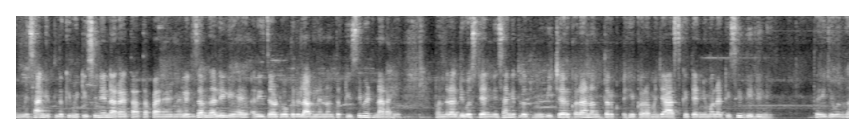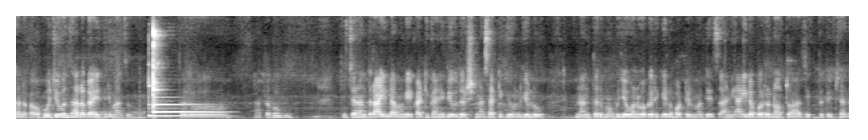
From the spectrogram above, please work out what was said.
पण मी सांगितलं की मी टी सी नेणार आहे. तर आता फायनल एक्झाम झालेली आहे. रिझल्ट वगैरे लागल्यानंतर टी सी भेटणार आहे. पंधरा दिवस त्यांनी सांगितलं तुम्ही विचार करा नंतर हे करा. म्हणजे आज काही त्यांनी मला टी सी दिली नाही. तरी जेवण झालं का? हो जेवण झालं गायत्री माझं. तर आता बघू. त्याच्यानंतर आईला मग एका ठिकाणी देवदर्शनासाठी घेऊन गेलो. नंतर मग जेवण वगैरे केलं हॉटेलमध्येच आणि आईला बरं नव्हतं आज एक तर त्याच्यात.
